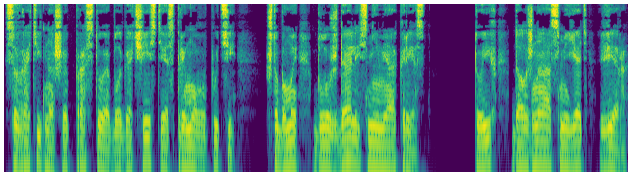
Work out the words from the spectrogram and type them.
совратить наше простое благочестие с прямого пути, чтобы мы блуждали с ними окрест, то их должна осмеять вера.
